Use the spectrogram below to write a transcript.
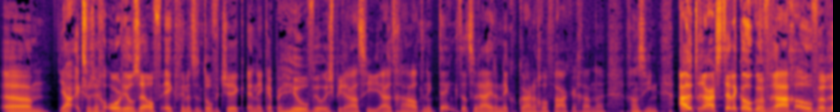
Ehm, ja, ik zou zeggen, oordeel zelf. Ik vind het een toffe chick en ik heb er heel veel inspiratie uit gehaald. En ik denk dat Sarayda en ik elkaar nog wel vaker gaan, eh, gaan zien. Uiteraard stel ik ook een vraag over...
